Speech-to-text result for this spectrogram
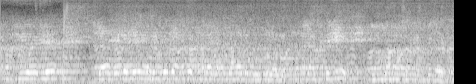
এখন কি হয়েছে? যারা দেখেছে অভিজ্ঞতা আছে, সবাই জানতে পারবে, বুঝতে পারবে। স্যাটেলাইট থেকে ধর্মনগর স্যাংশন হয়েছে।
